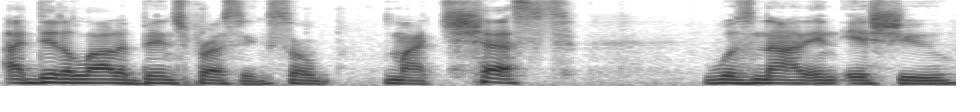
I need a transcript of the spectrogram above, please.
I did a lot of bench pressing, so my chest was not an issue.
